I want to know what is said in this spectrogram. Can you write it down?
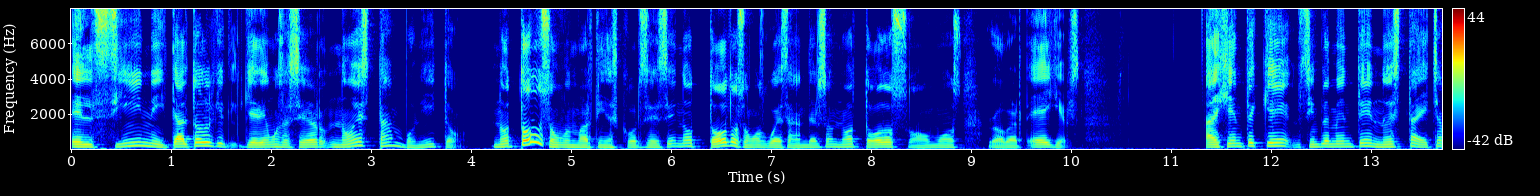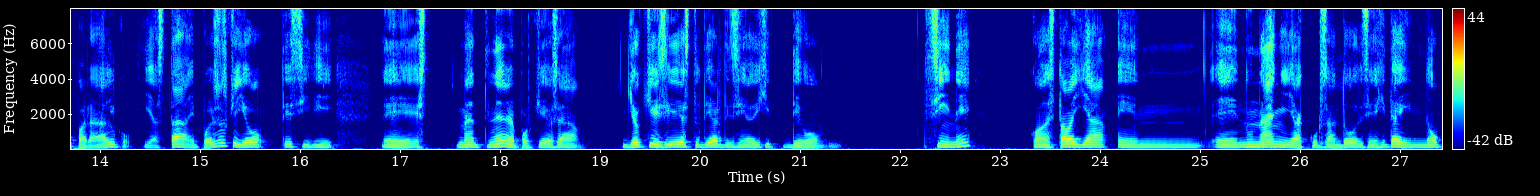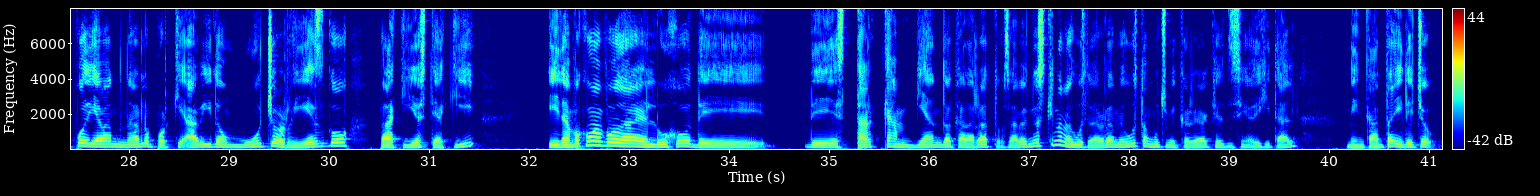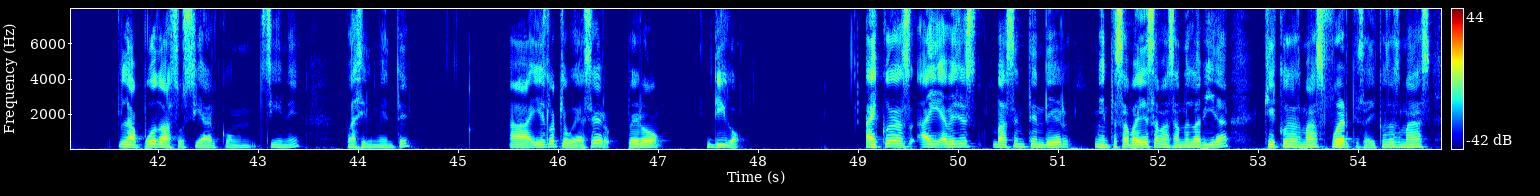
el cine y tal, todo lo que queremos hacer no es tan bonito. No todos somos Martin Scorsese, no todos somos Wes Anderson, no todos somos Robert Eggers. Hay gente que simplemente no está hecha para algo y ya está. Y por eso es que yo decidí eh, mantenerme, porque, o sea, yo quise estudiar diseño digital, digo, cine, cuando estaba ya en, en un año ya cursando diseño digital y no podía abandonarlo porque ha habido mucho riesgo para que yo esté aquí. Y tampoco me puedo dar el lujo de, de estar cambiando a cada rato, ¿sabes? No es que no me guste, la verdad, me gusta mucho mi carrera que es diseño digital, me encanta y de hecho la puedo asociar con cine fácilmente. Ah, y es lo que voy a hacer, pero digo, hay cosas, hay, a veces vas a entender mientras vayas avanzando en la vida que hay cosas más fuertes, hay cosas más,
